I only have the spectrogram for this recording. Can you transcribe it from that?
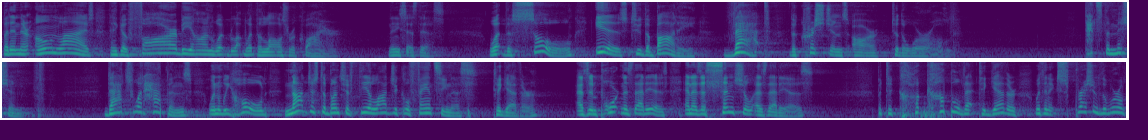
but in their own lives, they go far beyond what, what the laws require. then he says this What the soul is to the body, that the Christians are to the world. That's the mission. That's what happens when we hold not just a bunch of theological fanciness together, as important as that is and as essential as that is, but to cu- couple that together with an expression to the world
